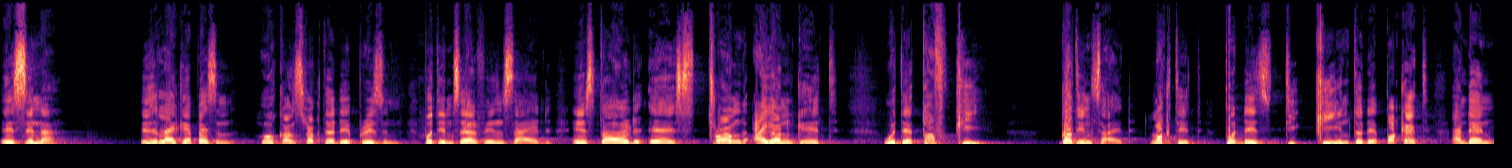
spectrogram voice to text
A sinner is like a person who constructed a prison, put himself inside, installed a strong iron gate with a tough key, got inside, locked it, put the key into the pocket, and then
